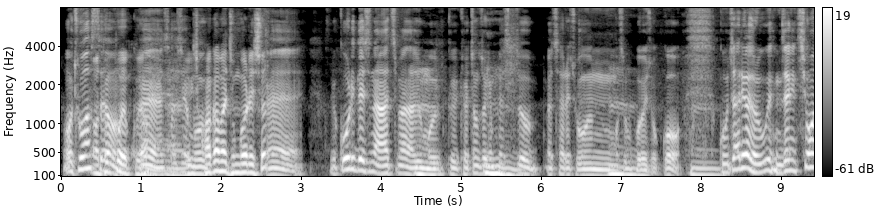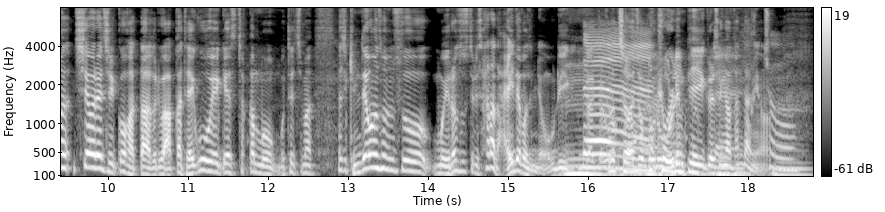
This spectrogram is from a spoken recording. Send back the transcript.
어 어, 좋았어요. 돋보였고요. 네, 사실 예, 뭐 과감한 중거리 슛. 예. 골이 되진 않았지만 아주 음. 뭐그 결정적인 음. 패스도 몇 차례 좋은 음. 모습을 보여줬고 음. 그 자리가 결국에 굉장히 치원, 치열해질 것 같다. 그리고 아까 대구 얘기해서 잠깐 뭐 못했지만 사실 김대원 선수 뭐 이런 선수들이 살아나야 되거든요. 우리 음. 네. 그렇죠. 도쿄 도쿄 올림픽. 올림픽을 네. 생각한다면 그렇죠. 음.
